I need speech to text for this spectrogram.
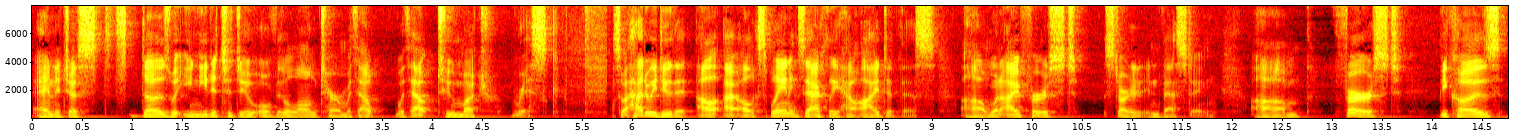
and it just does what you need it to do over the long term without without too much risk. So how do we do that? I'll, I'll explain exactly how I did this uh, when I first started investing. Um, first, because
